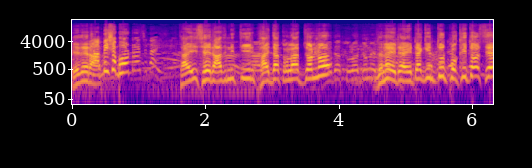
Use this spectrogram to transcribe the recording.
এদের রা- ছাব্বিশে ভোট রয়েছে তাই? তাই সেই রাজনীতির ফায়দা তোলার জন্য যেন এটা এটা কিন্তু প্রকৃত সে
